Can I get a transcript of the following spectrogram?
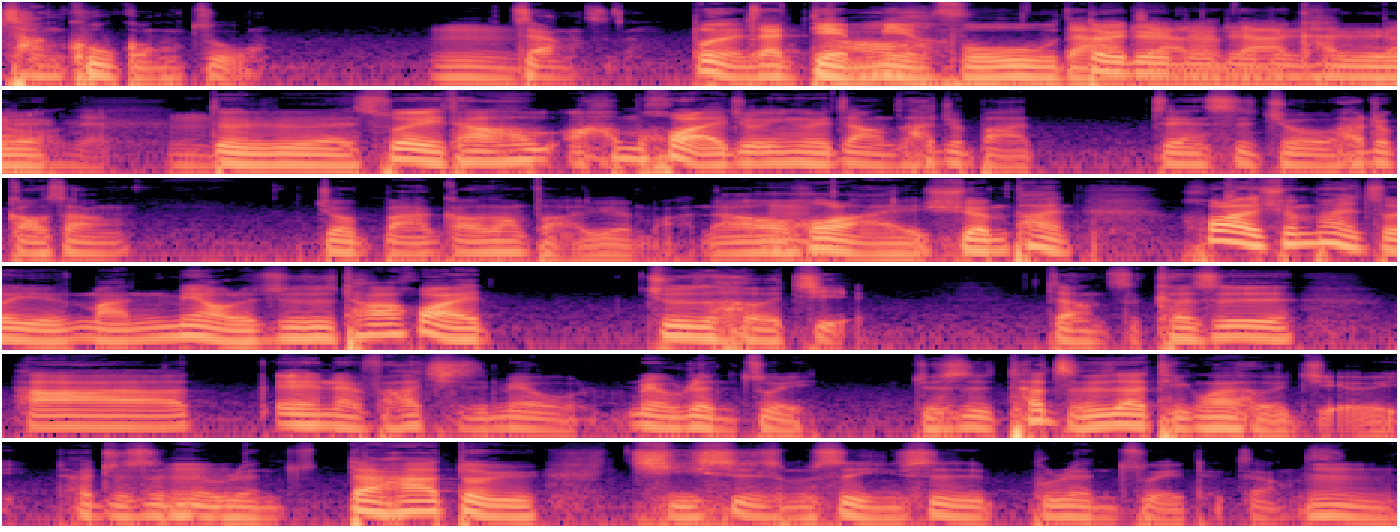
仓库工作，嗯，这样子。不能在店面哦服务大家，对对对对对看到。对对对对对，所以他后他们后来就因为这样子，他就把这件事就他就告上，就把他告上法院嘛。然后嗯后来宣判，后来宣判的时候也蛮妙的，就是他后来就是和解这样子，可是他 A N F 他其实没有没有认罪。就是他只是在庭外和解而已，他就是没有嗯认，但他对于歧视什么事情是不认罪的，这样子。嗯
